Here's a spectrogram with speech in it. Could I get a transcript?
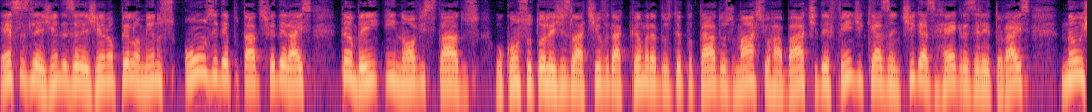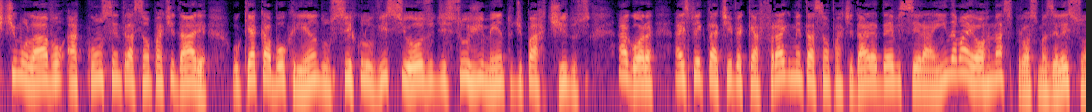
essas legendas elegeram pelo menos 11 deputados federais, também em nove estados. O consultor legislativo da Câmara dos Deputados, Márcio Rabate, defende que as antigas regras eleitorais não estimulavam a concentração partidária, o que acabou criando um círculo vicioso de surgimento de partidos. Agora, a expectativa é que a fragmentação partidária deve ser ainda maior nas próximas eleições.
